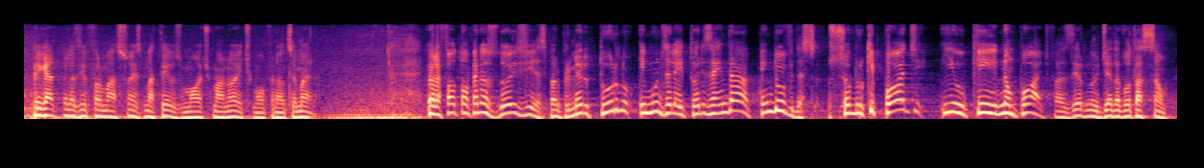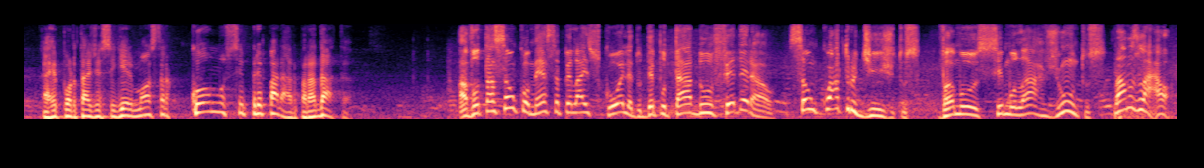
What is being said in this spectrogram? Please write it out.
Obrigado pelas informações, Matheus. Uma ótima noite, um bom final de semana. Olha, faltam apenas dois dias para o primeiro turno e muitos eleitores ainda têm dúvidas sobre o que pode e o que não pode fazer no dia da votação. A reportagem a seguir mostra como se preparar para a data. A votação começa pela escolha do deputado federal. São quatro dígitos. Vamos simular juntos? Vamos lá, ó.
